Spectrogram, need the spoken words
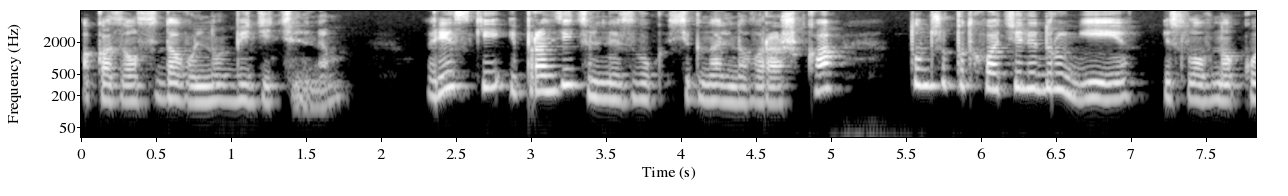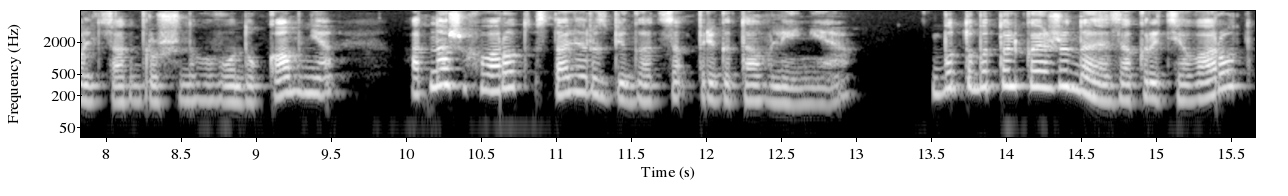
оказался довольно убедительным. Резкий и пронзительный звук сигнального рожка тут же подхватили другие, и словно кольца отброшенного в воду камня, от наших ворот стали разбегаться приготовления. Будто бы только ожидая закрытия ворот,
